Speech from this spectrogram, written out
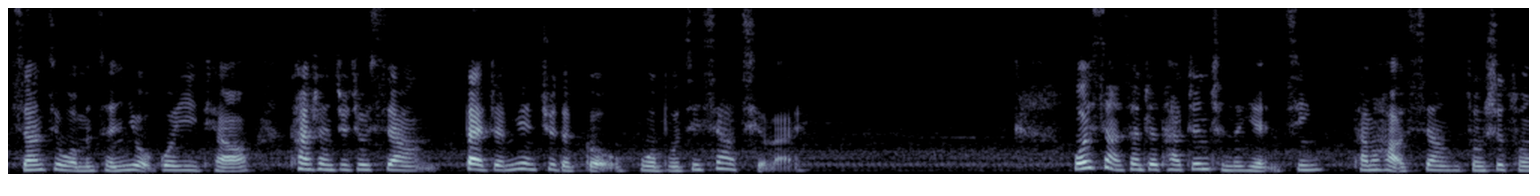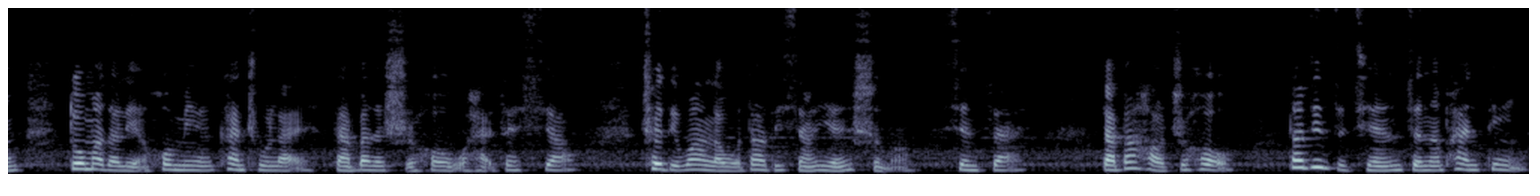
想起我们曾有过一条看上去就像戴着面具的狗，我不禁笑起来。我想象着他真诚的眼睛，他们好像总是从多茂的脸后面看出来。打扮的时候，我还在笑。彻底忘了我到底想演什么。现在打扮好之后，到镜子前怎能判定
